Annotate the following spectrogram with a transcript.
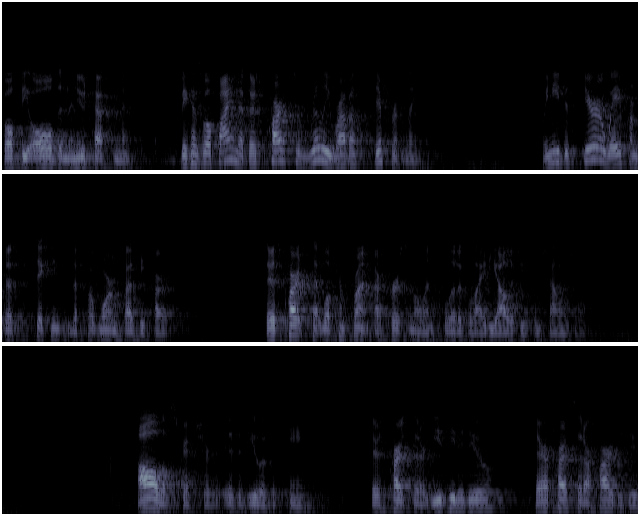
both the Old and the New Testament, because we'll find that there's parts that really rub us differently. We need to steer away from just sticking to the warm, fuzzy parts. There's parts that will confront our personal and political ideologies and challenge us. All of Scripture is a view of the King. There's parts that are easy to do, there are parts that are hard to do,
